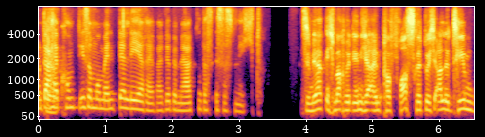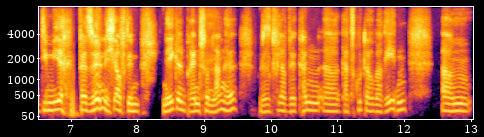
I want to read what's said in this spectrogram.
Und daher ja. kommt dieser Moment der Leere, weil wir bemerken, das ist es nicht. Sie merken, ich mache mit Ihnen hier einen Parforce-Ritt durch alle Themen, die mir persönlich auf den Nägeln brennen schon lange. Und das Gefühl habe, wir können äh, ganz gut darüber reden. Ähm,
